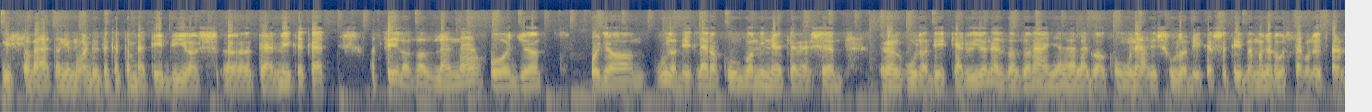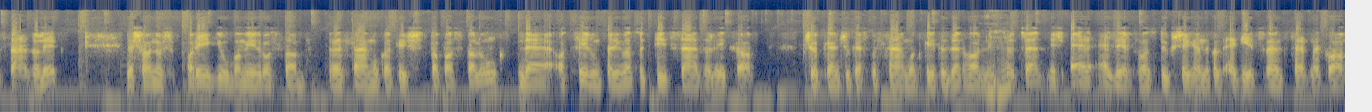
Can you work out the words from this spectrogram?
visszaváltani majd ezeket a betétdíjas termékeket. A cél az az lenne, hogy hogy a hulladék lerakókban minél kevesebb hulladék kerüljön. Ez az arány jelenleg a kommunális hulladék esetében Magyarországon 50 százalék, de sajnos a régióban még rosszabb számokat is tapasztalunk, de a célunk pedig az, hogy 10 százalékra csökkentsük ezt a számot 2035-re, uh-huh. és e- ezért van szükség ennek az egész rendszernek a,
